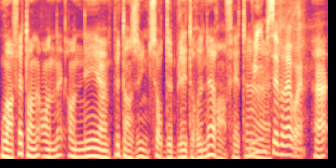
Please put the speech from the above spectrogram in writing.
où en fait on, on, est un peu dans une sorte de Blade Runner en fait. Hein. Oui, c'est vrai, ouais. Ah,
